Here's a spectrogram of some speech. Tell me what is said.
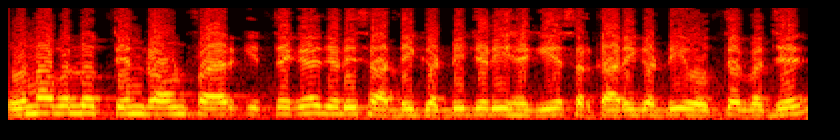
ਉਹਨਾਂ ਵੱਲੋਂ ਤਿੰਨ ਰਾਉਂਡ ਫਾਇਰ ਕੀਤੇ ਗਏ, ਜਿਹੜੀ ਸਾਡੀ ਗੱਡੀ ਜਿਹੜੀ ਹੈਗੀ ਹੈ, ਸਰਕਾਰੀ ਗੱਡੀ, ਉਹ ਤੇ ਵੱਜੇ।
